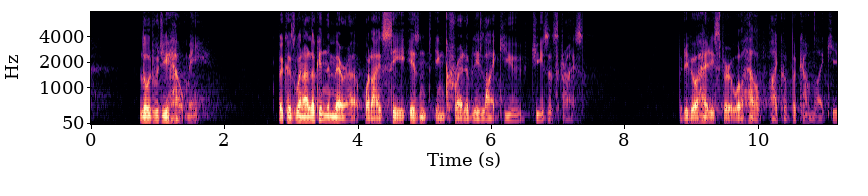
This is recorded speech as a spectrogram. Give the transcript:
Lord, would you help me? Because when I look in the mirror, what I see isn't incredibly like you, Jesus Christ. But if your Holy Spirit will help, I could become like you,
